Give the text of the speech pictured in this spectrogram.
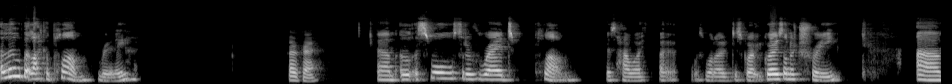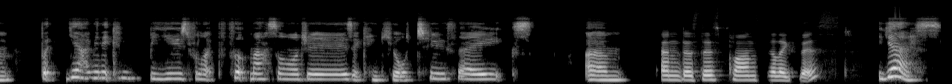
a little bit like a plum, really. Okay. Um, a, a small sort of red plum is how I uh, was what I would describe. It grows on a tree, um, but yeah, I mean it can be used for like foot massages. It can cure toothaches. Um, And does this plant still exist? yes,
